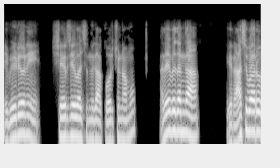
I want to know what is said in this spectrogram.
ఈ వీడియోని షేర్ చేయవలసిందిగా కోరుచున్నాము. అదేవిధంగా ఈ రాశివారు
